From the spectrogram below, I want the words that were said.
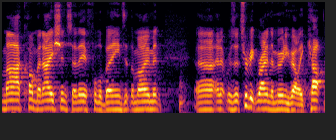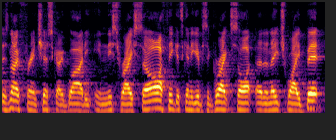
Maher combination, so they're full of beans at the moment. Uh, and it was a terrific run in the Moonee Valley Cup. There's no Francesco Guardi in this race, so I think it's going to give us a great sight at an each way bet.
